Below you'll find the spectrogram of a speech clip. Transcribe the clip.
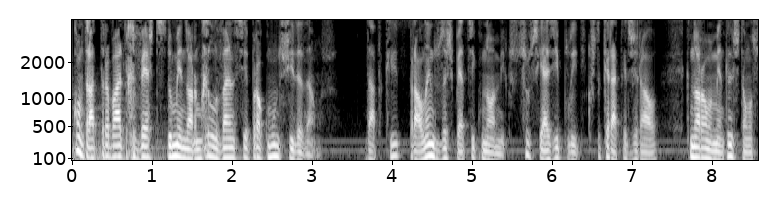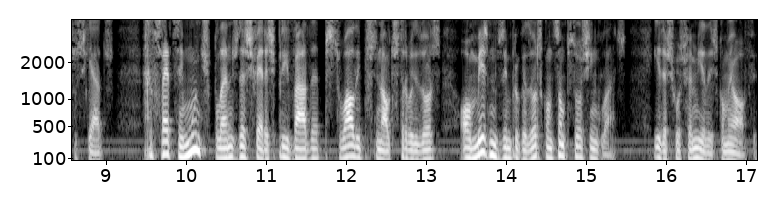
contrato de trabalho reveste-se de uma enorme relevância para o comum dos cidadãos, dado que, para além dos aspectos económicos, sociais e políticos de caráter geral, que normalmente lhes estão associados, reflete-se em muitos planos das esferas privada, pessoal e profissional dos trabalhadores, ou mesmo dos empregadores quando são pessoas singulares, e das suas famílias, como é óbvio,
